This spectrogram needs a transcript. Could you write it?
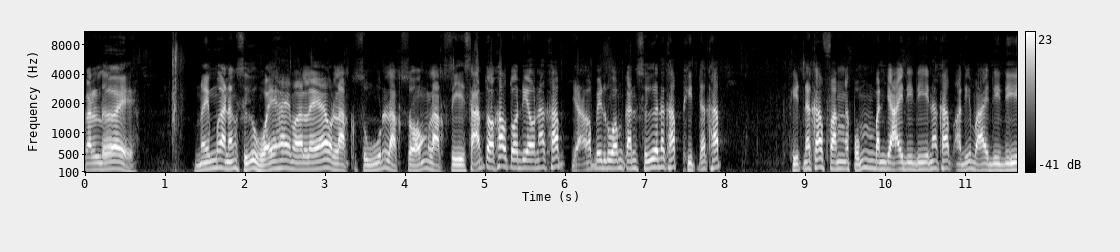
กันเลย ในเมื่อหนังสือหวยให้มาแล้ว หลักศูนย์หลักสองหลักสี่สามตัวเข้าตัวเดียวนะครับ อย่าเอาไปรวมกันซื้อนะครับ ผิดนะครับ ผิดนะครับ ฟังผมบรรยายดีๆนะครับ อธิบายดี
